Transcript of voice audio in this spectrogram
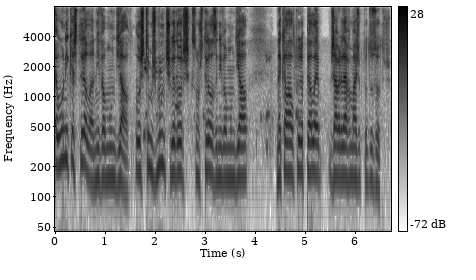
a única estrela a nível mundial. Hoje temos muitos jogadores que são estrelas a nível mundial. Naquela altura, Pelé já brilhava mais do que todos os outros.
